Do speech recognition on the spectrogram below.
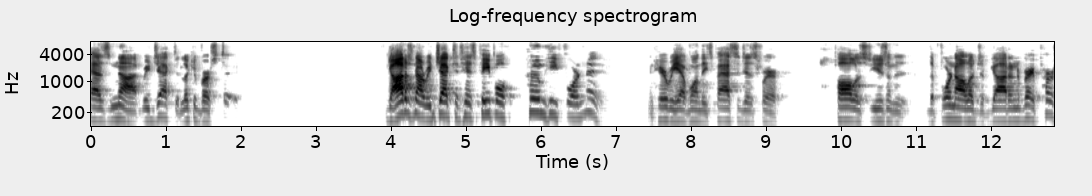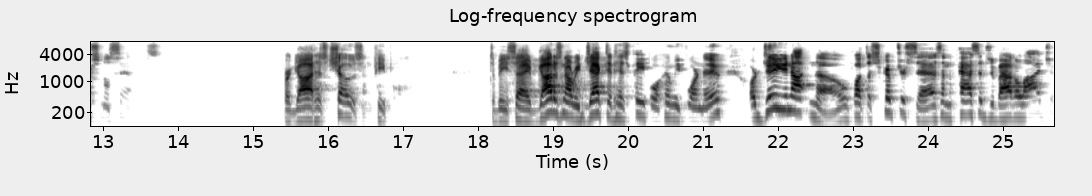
has not rejected. Look at verse 2. God has not rejected his people whom he foreknew. And here we have one of these passages where Paul is using the, the foreknowledge of God in a very personal sense. For God has chosen people to be saved. God has not rejected his people whom he foreknew. Or do you not know what the scripture says in the passage about Elijah?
